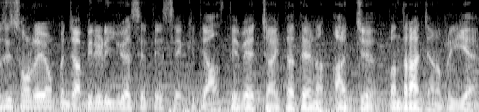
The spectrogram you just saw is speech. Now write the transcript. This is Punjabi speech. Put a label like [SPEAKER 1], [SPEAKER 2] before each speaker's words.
[SPEAKER 1] ਤੁਸੀਂ ਸੁਣ ਰਹੇ ਹੋ ਪੰਜਾਬੀ ਰੇਡੀਓ ਯੂਐਸਏ ਤੇ ਸਿੱਖ ਇਤਿਹਾਸ ਦੇ ਵਿੱਚ ਅੱਜ ਦਾ ਦਿਨ ਅੱਜ 15 ਜਨਵਰੀ ਹੈ।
